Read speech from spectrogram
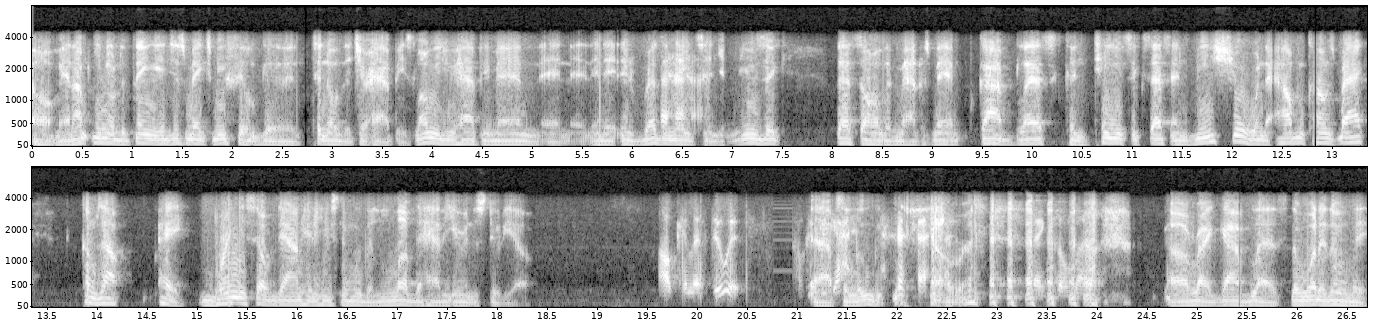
Oh man, I'm you know the thing it just makes me feel good to know that you're happy. As long as you're happy, man, and and it, it resonates in your music, that's all that matters, man. God bless, continued success, and be sure when the album comes back, comes out, hey, bring yourself down here to Houston. We would love to have you here in the studio. Okay, let's do it. Okay, Absolutely. All right. Thanks so much. All right. God bless the one and only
